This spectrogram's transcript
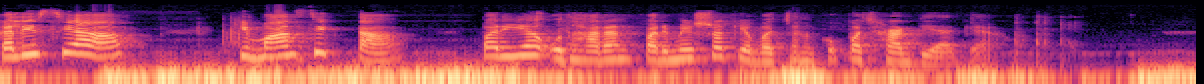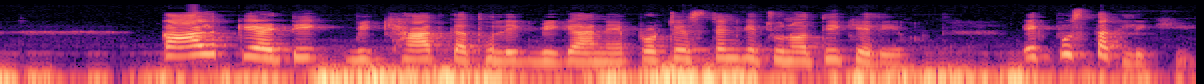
कलिसिया की मानसिकता पर यह उदाहरण परमेश्वर के वचन को पछाड़ दिया गया। काल केयरटिक विख्यात कैथोलिक विज्ञान ने प्रोटेस्टेंट की चुनौती के लिए एक पुस्तक लिखी।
